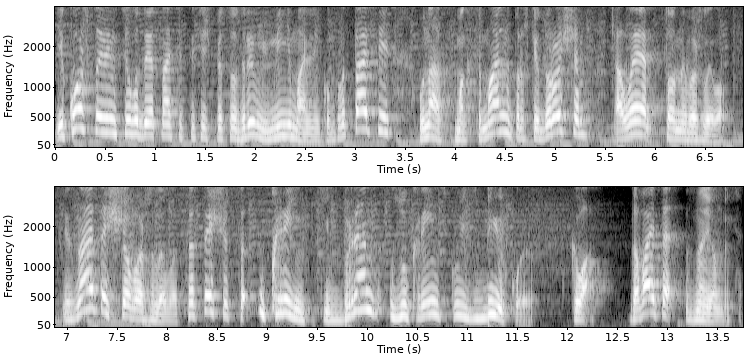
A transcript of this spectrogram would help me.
І коштує він всього 19 500 гривень в мінімальній комплектації. У нас максимально трошки дорожче, але то не важливо. І знаєте, що важливо? Це те, що це український бренд з українською збіркою. Клас. Давайте знайомитися.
